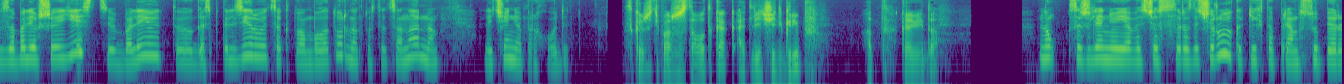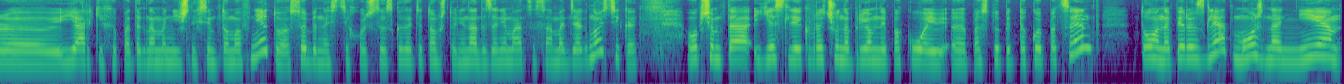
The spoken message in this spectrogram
заболевшие есть, болеют, госпитализируются, кто амбулаторно, кто стационарно, лечение проходит. Скажите, пожалуйста, а вот как отличить грипп от ковида? Ну, к сожалению, я вас сейчас разочарую, каких-то прям супер э, ярких и патогномоничных симптомов нету. Особенности хочется сказать о том, что не надо заниматься самодиагностикой. В общем-то, если к врачу на приемный покой э, поступит такой пациент, то на первый взгляд можно не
